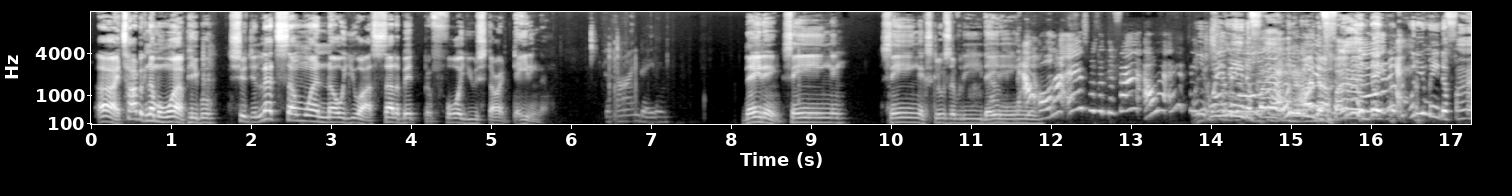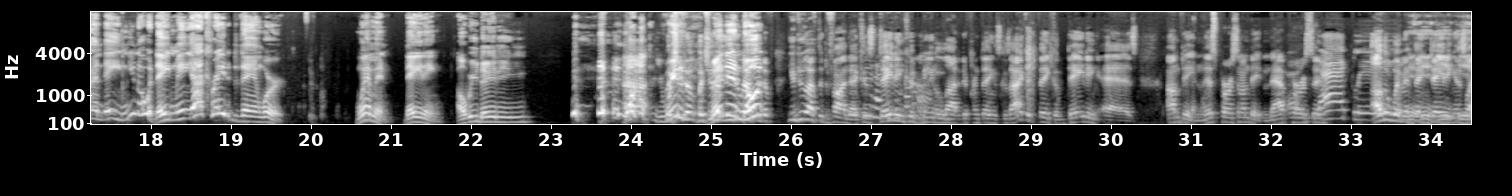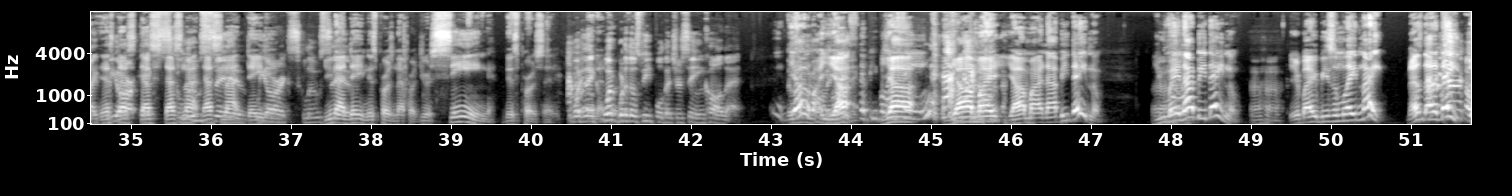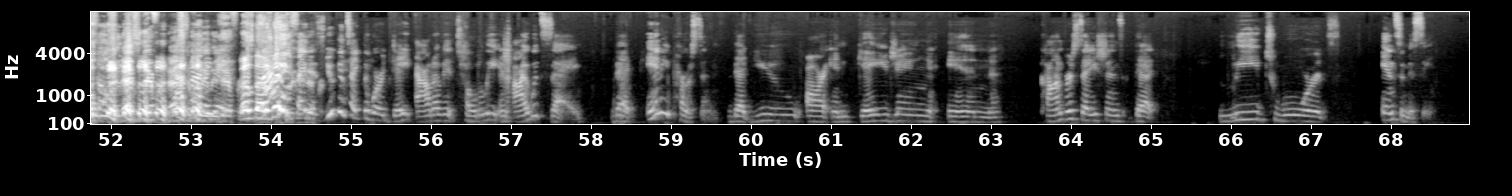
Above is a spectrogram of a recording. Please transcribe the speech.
All right, topic number one, people. Should you let someone know you are celibate before you start dating them? Define dating. Dating, seeing, seeing exclusively, dating. I- all I asked was to define. All I asked. What do you, was what do you to mean define. define? What do you mean I know. define dating? What do you mean define dating? You know what dating mean? Y'all created the damn word. Women dating. Are we dating? Y'all- but you, know, but you, we you didn't do, do have it. to, you do have to define that because dating could mean a lot of different things. Because I could think of dating as I'm dating this person, I'm dating that person. Exactly. Other women Yeah, think yeah, dating yeah, is like That's- we that's- are that's- that's not- that's not exclusive. dating. We are exclusive. You're not dating this person, that person. You're seeing this person. What, do they, what, what are those people that you're seeing call that? Y'all, people might- y'all, dating. y'all- y'all might, y'all might not be dating them. You may Uh-huh. not be dating them. Uh-huh. It might be some late night. That's not a date. Oh, well, that's different. That's That's not a completely date. different. That's not But a I date. will say this: you can take the word date out of it totally, and I would say that any person that you are engaging in conversations that lead towards intimacy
